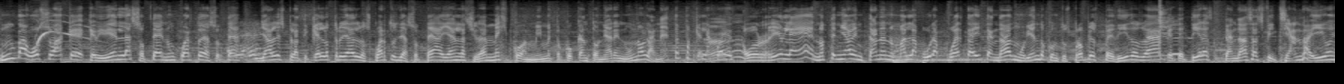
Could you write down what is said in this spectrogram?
Un baboso ah, que, que, vivía en la azotea, en un cuarto de azotea. Ya les platiqué el otro día de los cuartos de azotea allá en la Ciudad de México. A mí me tocó cantonear en uno, la neta, ¿para qué la juegues? Horrible, ¿eh? No tenía ventana, nomás la pura puerta ahí. Te andabas muriendo con tus propios pedidos, ¿verdad? Que te tiras, te andabas asfixiando ahí, güey.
